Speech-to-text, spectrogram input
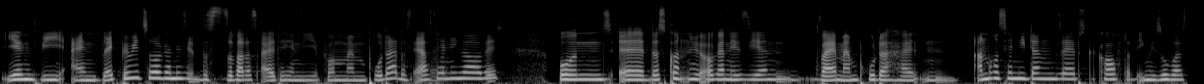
irgendwie ein Blackberry zu organisieren. Das war das alte Handy von meinem Bruder, das erste ja. Handy, glaube ich. Und äh, das konnten wir organisieren, weil mein Bruder halt ein anderes Handy dann selbst gekauft hat, irgendwie sowas.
